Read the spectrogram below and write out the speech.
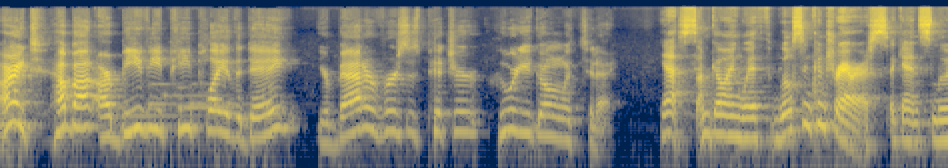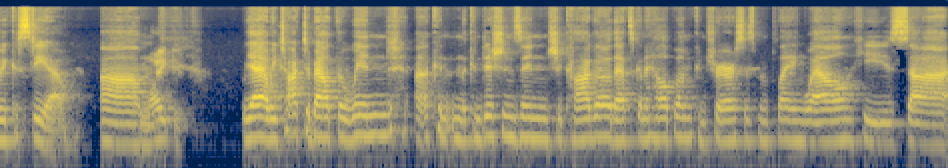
All right, how about our BVP play of the day? Your batter versus pitcher. Who are you going with today? Yes, I'm going with Willson Contreras against Luis Castillo. Um, I like it. Yeah, we talked about the wind uh, con- the conditions in Chicago. That's going to help him. Contreras has been playing well. He's uh,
